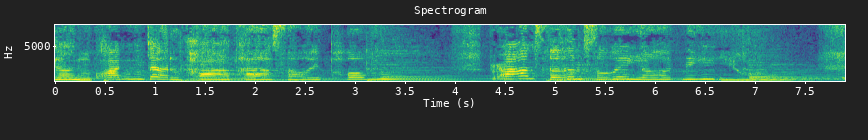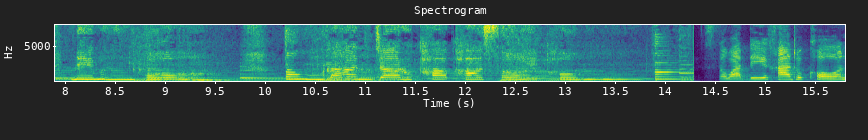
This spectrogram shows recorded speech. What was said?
จังควันดารุพาพาซอยผมร้านเสริมสวยยอดนิยมในเมืองโพต้องร้านจารุภาพาซอยผม สวัสดีค่ะทุกคน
